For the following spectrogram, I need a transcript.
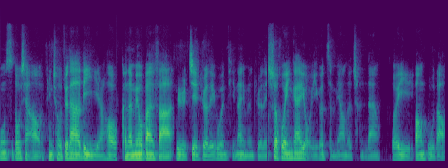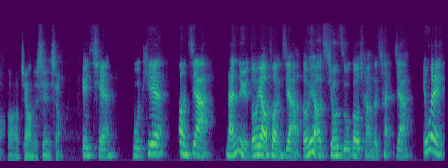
公司都想要寻求最大的利益，然后可能没有办法去解决的一个问题。那你们觉得社会应该有一个怎么样的承担？可以帮助到啊这样的现象，给钱补贴放假，男女都要放假，都要休足够长的产假。因为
